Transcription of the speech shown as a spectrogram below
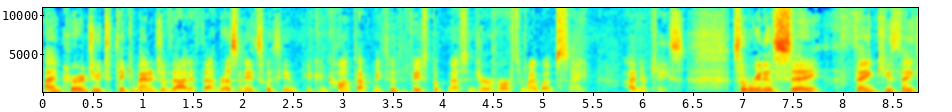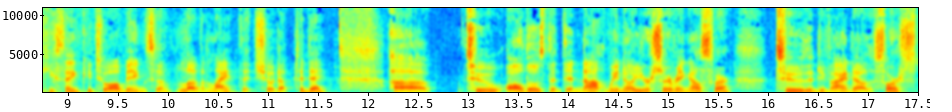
I encourage you to take advantage of that if that resonates with you. You can contact me through the Facebook Messenger or through my website, either case. So we're going to say thank you, thank you, thank you to all beings of love and light that showed up today. Uh, to all those that did not, we know you're serving elsewhere. To the Divine Tao, the Source,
